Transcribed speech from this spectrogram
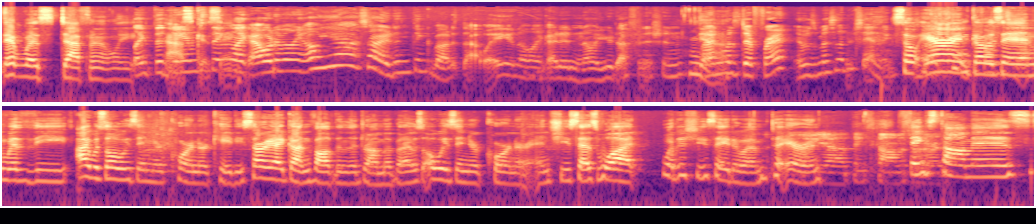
It was definitely Like the ass James kissing. thing, like I would have been like, oh yeah, sorry, I didn't think about it that way. You know, like I didn't know your definition. Yeah. Mine was different. It was a misunderstanding. So But Aaron cool, goes in now. with the I was always in your corner, Katie. Sorry I got involved in the drama, but I was always in your corner. And she says what? What does she say to him? To Aaron. Yeah, thanks, Thomas. Thanks, Or- Thomas.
